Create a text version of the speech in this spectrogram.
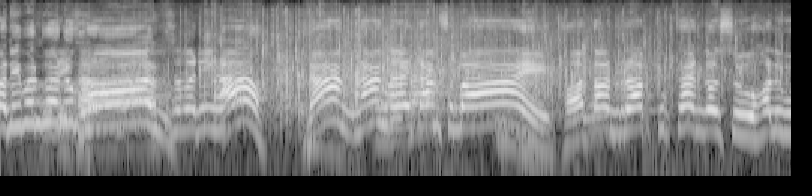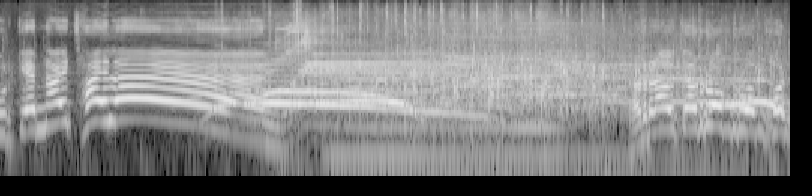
วัสดีเพื่อนๆทุกคนสวัสดีครับอ้าวนั่งนั่งเลยตามสบาย ขอต้อนรับทุกท่านเข้าสู่ฮอลลีวูดเกมไนท์ไทยแลนด์เราจะรวบรวมคน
